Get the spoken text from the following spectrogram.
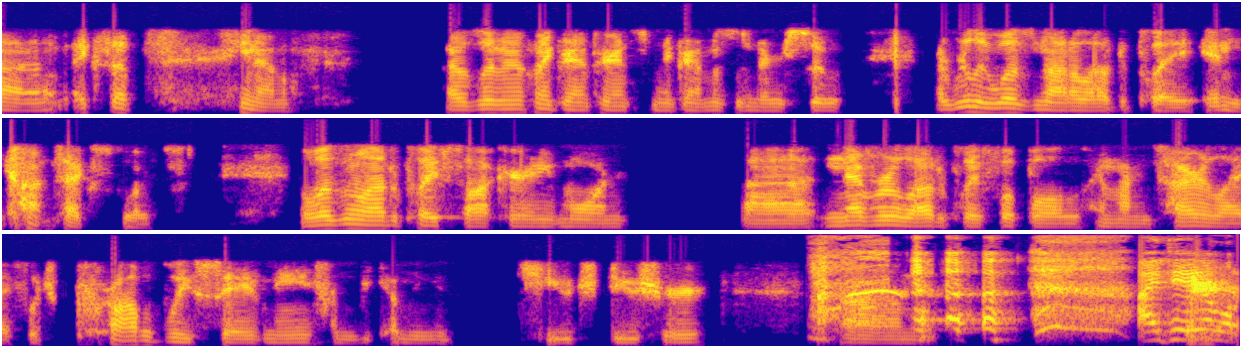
Uh, except, you know, I was living with my grandparents. And my grandma's a nurse, so I really was not allowed to play any contact sports. I wasn't allowed to play soccer anymore. Uh, never allowed to play football in my entire life, which probably saved me from becoming a huge doucher. Um, I dated a lot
